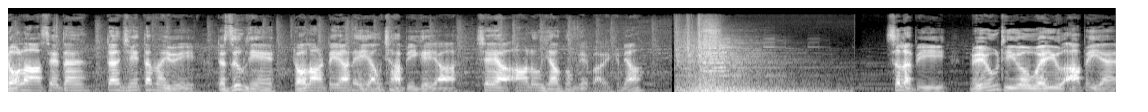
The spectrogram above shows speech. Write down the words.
ဒေါ်လာ10တန်းတန်ကြေးသတ်မှတ်၍တစုလျင်ဒေါ်လာ100နဲ့ရောင်းချပေးခဲ့ရာရှယ်ယာအားလုံးရောင်းကုန်ခဲ့ပါတယ်ခင်ဗျာဆက်လက်ပြီးຫນွေဦးတီကိုဝယ်ယူအားပေးရန်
